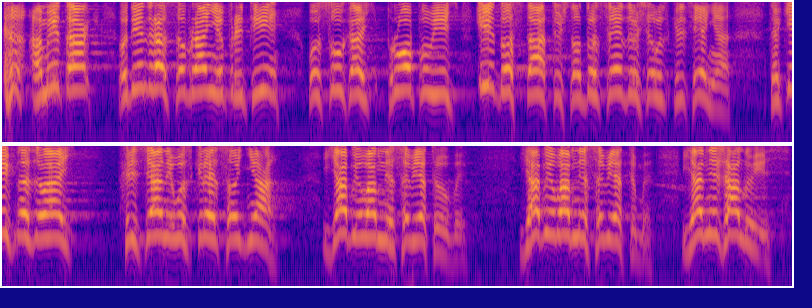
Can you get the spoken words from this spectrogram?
А ми так один раз в собрання прийти, послухати проповідь і достатньо до слідуючого воскресіння. Таких називають християни Воскресного дня. Я би вам не советував би. Я би вам не советував. Я не жалуюсь.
